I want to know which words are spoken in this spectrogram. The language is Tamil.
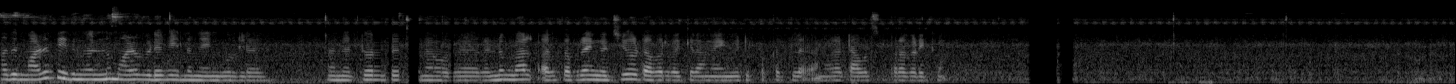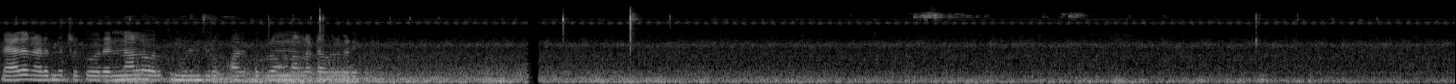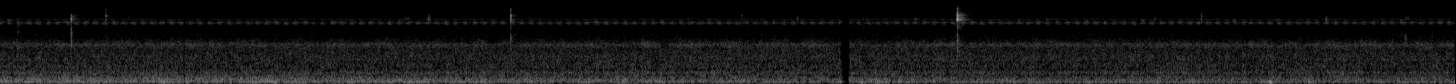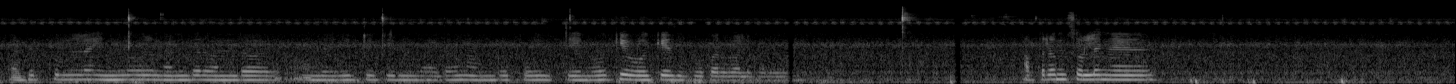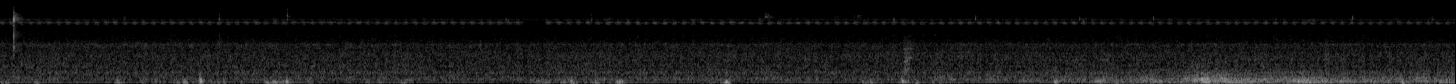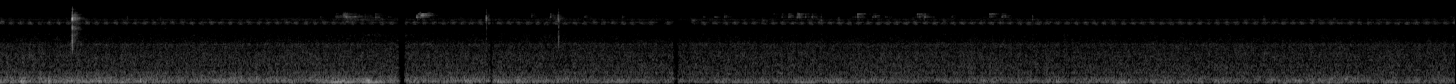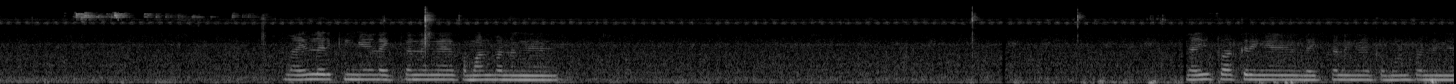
அது மழை பெய்யுதுங்க இன்னும் மழை விடவே இல்லைங்க எங்கள் ஊரில். நெட்ஒர்க் பிரச்சனை ஒரு ரெண்டு மூணு நாள் அதுக்கப்புறம் எங்கள் ஜியோ டவர் வைக்கிறாங்க எங்கள் வீட்டு பக்கத்தில். அதனால் டவர் சூப்பராக கிடைக்கும். வேலை நடந்துட்டுருக்கு ஒரு ரெண்டு நாளில் ஒர்க் முடிஞ்சிடும் அதுக்கப்புறம் நல்லா டவர் கிடைக்கும். அதுக்குள்ளே இன்னொரு நண்பர் வந்தார். அந்த வீட்டுக்கு அதான் அங்கே போய்விட்டேன். ஓகே ஓகே சுப்பு பரவாயில்ல பரவாயில்ல. அப்புறம் சொல்லுங்கள் லைவ்ல இருக்கீங்க லைக் பண்ணுங்க கமெண்ட் பண்ணுங்க. லைவ் பார்க்குறீங்க லைக் பண்ணுங்க கமெண்ட் பண்ணுங்க.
